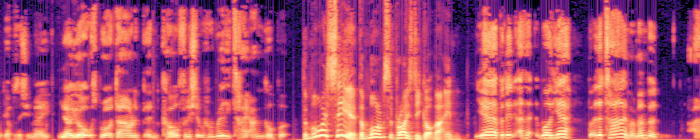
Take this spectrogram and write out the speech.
that the opposition made. You know, Yorke was brought down and, and Cole finished it with a really tight angle. But the more I see it, the more I'm surprised he got that in. Yeah, but it, well, yeah, but at the time, I remember, I,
